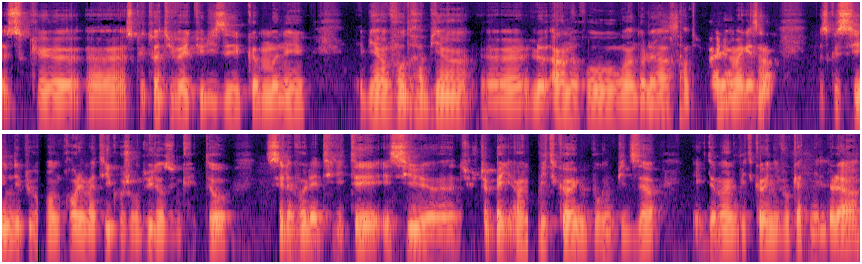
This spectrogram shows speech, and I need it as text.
euh, ce que, euh, ce que toi tu vas utiliser comme monnaie eh bien, vaudra bien euh, le 1 euro ou 1 dollar quand tu vas aller au magasin. Parce que c'est une des plus grandes problématiques aujourd'hui dans une crypto, c'est la volatilité. Et si tu te payes un bitcoin pour une pizza et que demain le bitcoin il vaut 4000 dollars,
